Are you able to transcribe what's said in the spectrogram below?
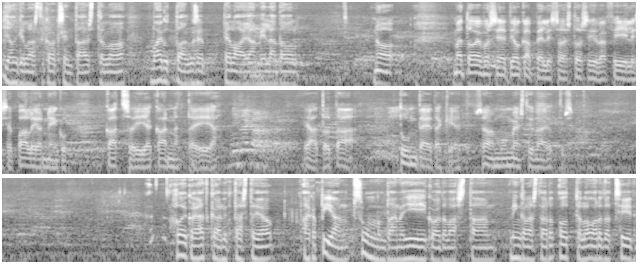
jonkinlaista kaksintaistelua. Vaikuttaako se pelaajaan millään tavalla? No, mä toivoisin, että joka pelissä olisi tosi hyvä fiilis ja paljon niin kuin katsojia ja kannattajia ja, ja tota, tunteitakin. Että se on mun mielestä hyvä juttu sitten. Hoiko jatkaa nyt tästä jo aika pian sunnuntaina JKta vastaan. Minkälaista ottelua odotat siitä?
